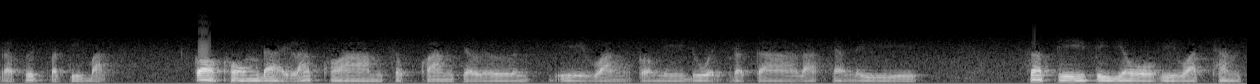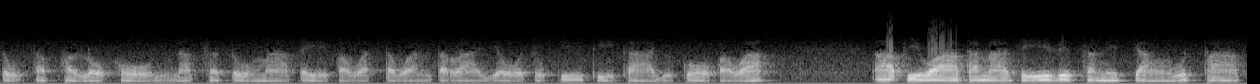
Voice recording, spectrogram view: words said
ประพฤติปฏิบัติ ก็คงได้รับความสุขความเจริญ เอวังก็มีด้วยประกาศนีสัพพิติโยวิวัตชันตุสัพพโลโคนัสตุมาเตภวัตวันตรายโยสุขีทีคายุโกภวะ อภิวาธนาสีริสนิจังวุธาป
